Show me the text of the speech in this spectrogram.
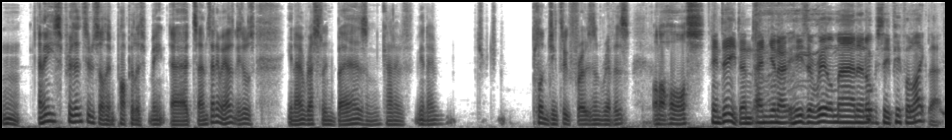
Mm. I mean, he's presented himself in populist me- uh, terms anyway, hasn't he? He was, you know, wrestling bears and kind of, you know, plunging through frozen rivers on a horse. Indeed, and and you know he's a real man, and obviously people like that.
